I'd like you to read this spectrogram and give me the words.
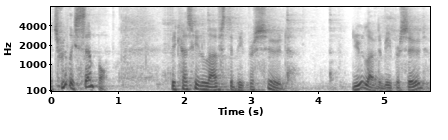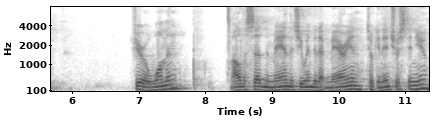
It's really simple because he loves to be pursued. You love to be pursued. If you're a woman, all of a sudden the man that you ended up marrying took an interest in you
